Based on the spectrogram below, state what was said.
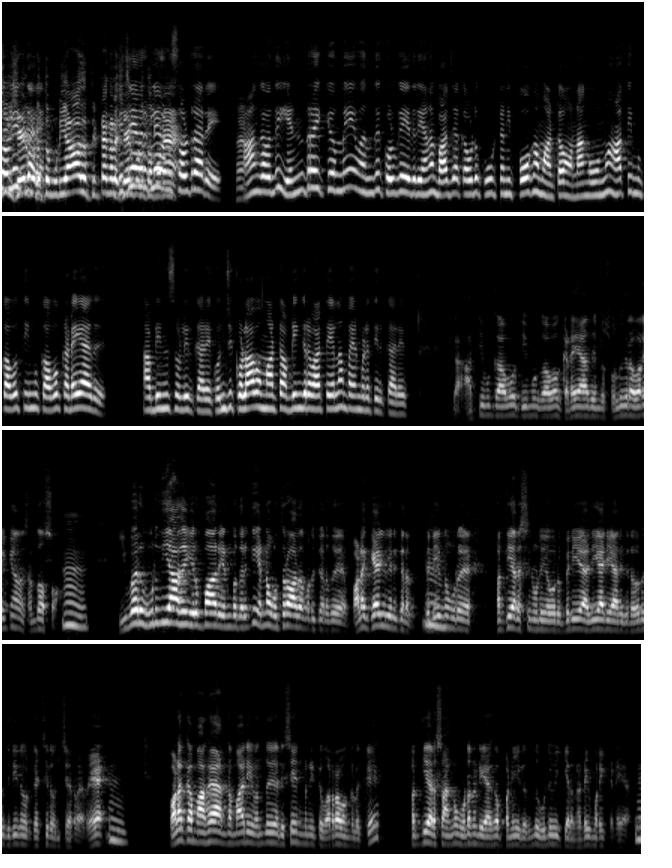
செயல்படுத்த முடியாத திட்டங்களை செயல்படுத்த சொல்றாரு. நாங்க வந்து என்றைக்குமே வந்து கொள்கை எதிரியான பாஜகவோட கூட்டணி போக மாட்டோம். நாங்க ஒன்றும் அதிமுகவோ திமுகவோ கிடையாது அப்படின்னு சொல்லியிருக்காரு. கொஞ்சம் கொலாவ மாட்டோம் அப்படிங்கிற வார்த்தையெல்லாம் பயன்படுத்தி இருக்காரு இல்ல அதிமுகவோ திமுகவோ கிடையாது என்று சொல்லுகிற வரைக்கும் சந்தோஷம். இவர் உறுதியாக இருப்பார் என்பதற்கு என்ன உத்தரவாதம் இருக்கிறது? பல கேள்வி இருக்கிறது. திடீர்னு ஒரு மத்திய அரசினுடைய ஒரு பெரிய அதிகாரியா இருக்கிறவர் திடீர்னு ஒரு கட்சியில வந்து சேர்றாரு. வழக்கமாக அந்த மாதிரி வந்து ரிசைன் பண்ணிட்டு வர்றவங்களுக்கு மத்திய அரசாங்கம் உடனடியாக பணியிலிருந்து விடுவிக்கிற நடைமுறை கிடையாது.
